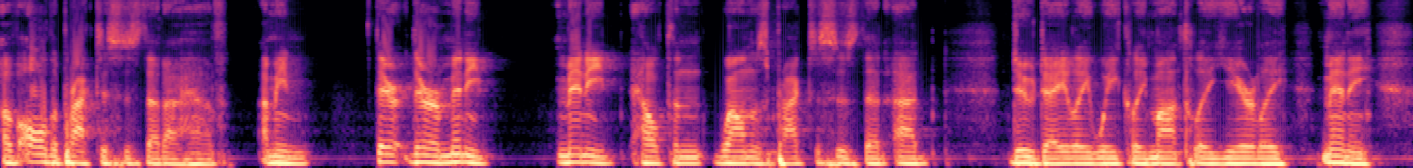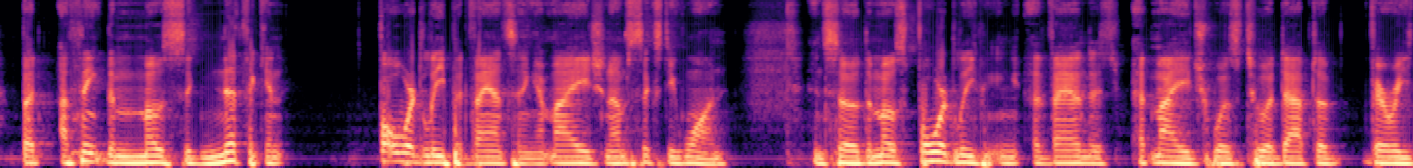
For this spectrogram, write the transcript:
of all the practices that I have. I mean, there there are many many health and wellness practices that I do daily, weekly, monthly, yearly, many. But I think the most significant forward leap advancing at my age, and I'm 61. And so the most forward leaping advantage at my age was to adapt a very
